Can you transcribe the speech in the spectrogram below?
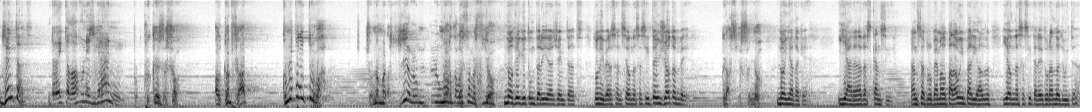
Gemtat! Rei Tagobon és gran. Però què és això? El club sap? Com l'ha pogut trobar? Jo no mereixia l'hon- l'honor de la sanació. No digui tonteries, Gemtat. L'univers sencer el necessita i jo també. Gràcies, senyor. No hi ha de què. I ara, descansi. Ens apropem al Palau Imperial i el necessitaré durant la lluita.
